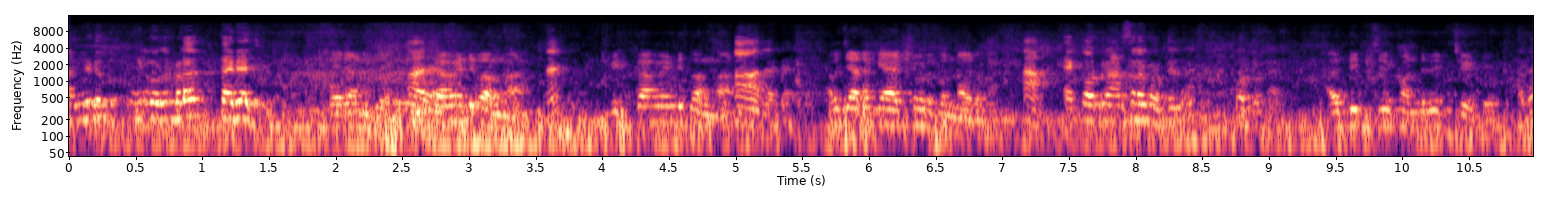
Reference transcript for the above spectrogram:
അങ്ങോട്ട് ഇവിടെ തരാ. ചെയ്യും. വിൽക്കാൻ വേണ്ടി തന്നാ? അപ്പൊ ചേട്ടൻ ക്യാഷ് കൊടുത്തിട്ടുണ്ടായിരുന്നു. ആ അക്കൗണ്ട് ട്രാൻസ്ഫർ കൊടുത്തിട്ടുണ്ട്. അത് തിരിച്ച് ഫണ്ട് തിരിച്ചു കിട്ടി. അത്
